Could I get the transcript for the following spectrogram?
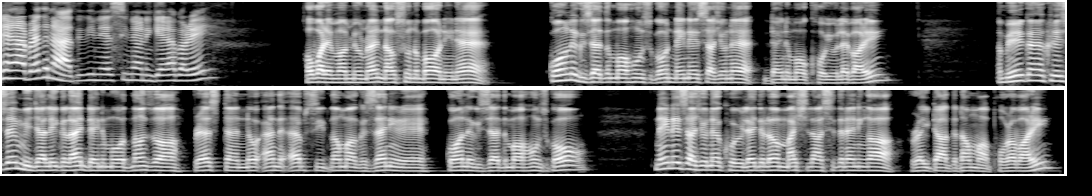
ဒန်နာပရဒနာအသီးသီးနဲ့စီနော်နေကြရပါတယ်။ဟုတ်ပါတယ်မမျိုးမရနောက်ဆုံးတစ်ပေါက်အနေနဲ့ကွန်လစ်ကစားသမားဟွန်စကိုနှိမ့်နေဆာရှုံနဲ့ဒိုင်နမိုခေါ်ယူလိုက်ပါတယ်။အမေရိကန်ခရစ်စတိတ်မေဂျာလိဂ်လိုက်ဒိုင်နမိုတန်းစွာပရက်စတန်နိုအန်ဒ် FC တမ်းမကစားနေတဲ့ကွန်လစ်ကစားသမားဟွန်စကိုနှိမ့်နေဆာရှုံနဲ့ခေါ်ယူလိုက်တယ်လို့မက်ရှလာစစ်တရန်ကရိုက်တာတတောင်းမှာဖော်ရပါတယ်။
